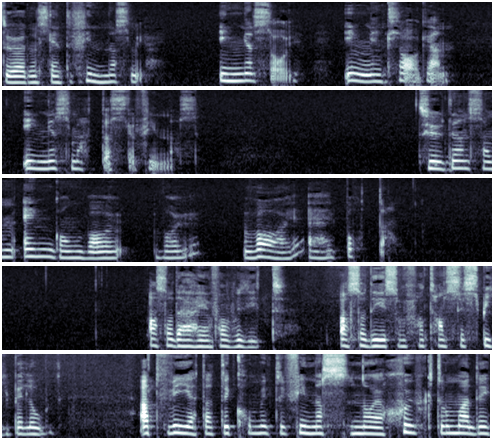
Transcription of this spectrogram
Döden ska inte finnas mer. Ingen sorg, ingen klagan, ingen smärta ska finnas. Ty den som en gång var, var, var är borta. Alltså det här är en favorit. Alltså det är så fantastiskt bibelord. Att veta att det kommer inte finnas några sjukdomar, det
